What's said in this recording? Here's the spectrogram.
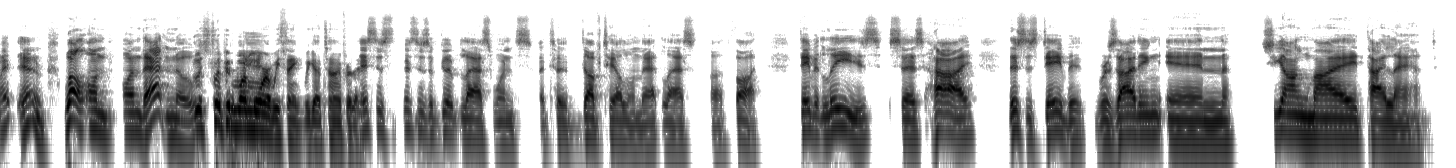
Right. Yeah. Well, on on that note, let's flip in one more. We think we got time for that. This is this is a good last one uh, to dovetail on that last uh, thought. David Lees says, "Hi, this is David residing in Chiang Mai, Thailand.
